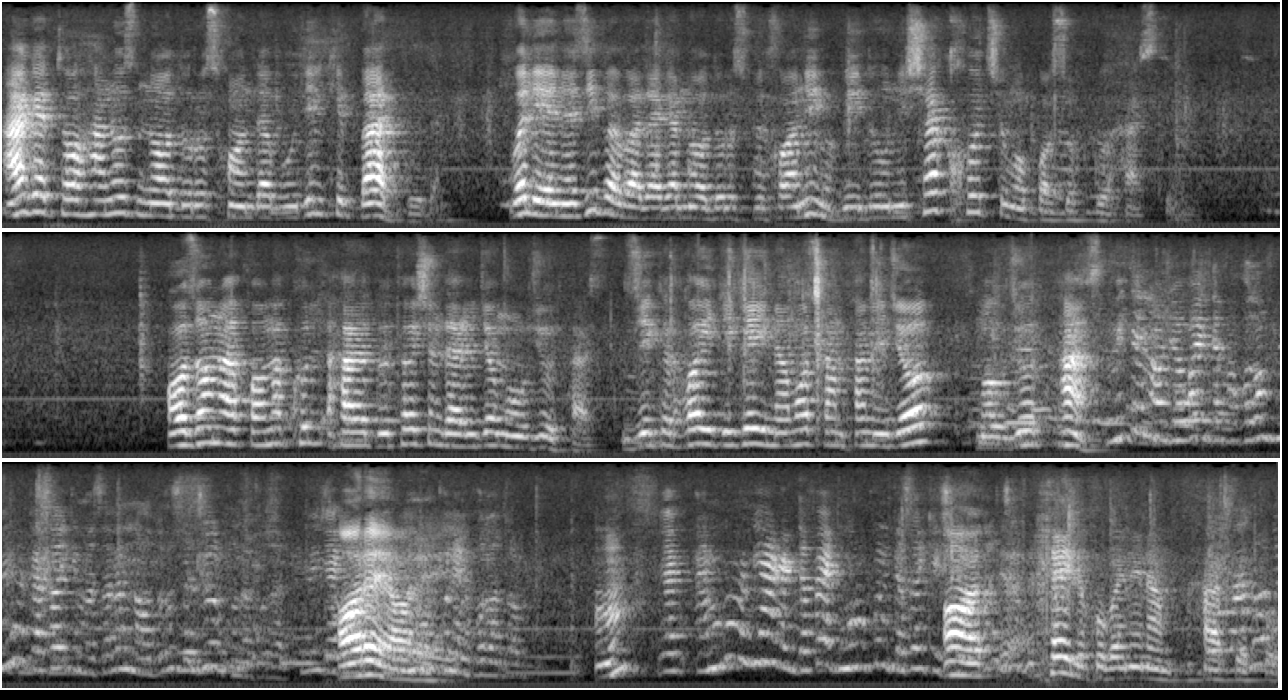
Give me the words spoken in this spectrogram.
اگر تا هنوز نادرست خوانده بودیم که بد بودن. ولی انزی به بعد اگر نادرست بخوانیم بدون شک خود شما پاسخگو هستیم. آزان و اقامه کل هر دوتایشون در اینجا موجود هست. ذکرهای دیگه نماز هم همینجا موجود هست. می‌تونه آقای دفعه خودم کسایی که مثلا نادرست جور کنه آره آره. یک دفعه یک کسایی که خیلی خوبه اینم حرف خوب.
